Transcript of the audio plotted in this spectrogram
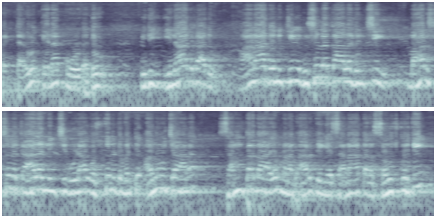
పెట్టరు తినకూడదు. ఇది ఈనాడు కాదు. ఆనాది నుంచి ఋషుల కాలం నుంచి మహర్షుల కాలం నుంచి కూడా వస్తున్నటువంటి అనూచార సంప్రదాయం మన భారతీయ సనాతన సంస్కృతి.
